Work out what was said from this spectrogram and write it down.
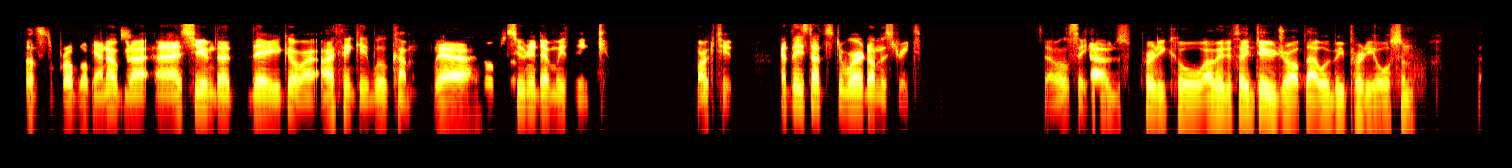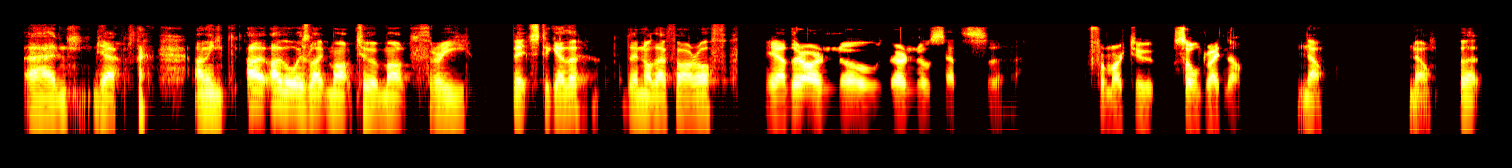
That's the problem. Yeah, no, but I, I assume that there you go. I, I think it will come yeah, I hope so. sooner than we think. Mark II. At least that's the word on the street. So we'll see. Sounds pretty cool. I mean, if they do drop, that would be pretty awesome. And yeah, I mean, I, I've always liked Mark two and Mark three bits together. They're not that far off. Yeah, there are no there are no sets uh, for Mark II sold right now. No, no. But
